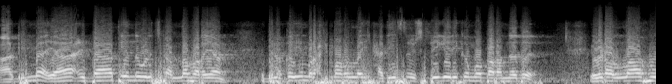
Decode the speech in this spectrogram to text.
അടിമ യാ ഇബാദി എന്ന് വിളിച്ച് അമ്മ പറയാം ഇബ്നു ഖയ്യിം റഹിമഹുള്ള ഈ ഹദീസ് വിശദീകരിക്കുമ്പോൾ പറഞ്ഞത് ഇവിടെ അള്ളാഹു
